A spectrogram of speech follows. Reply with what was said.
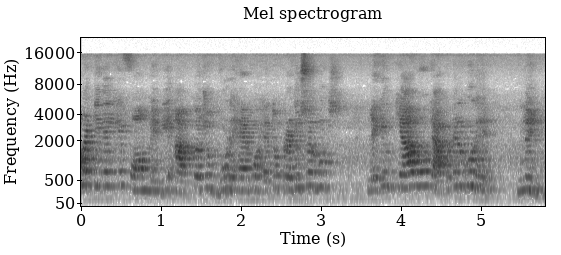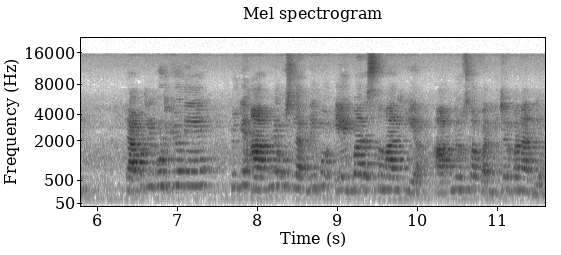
मटेरियल के फॉर्म में भी आपका जो वुड है, वो है तो प्रोड्यूसर गुड्स लेकिन क्या वो कैपिटल गुड है? नहीं। कैपिटल गुड क्यों नहीं है? क्योंकि आपने उस लकड़ी को एक बार इस्तेमाल किया, आपने उसका फर्नीचर बना दिया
